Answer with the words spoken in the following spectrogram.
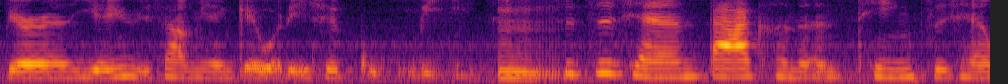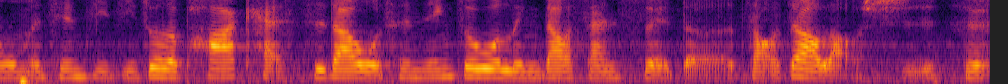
别人言语上面给我的一些鼓励，嗯，是之前大家可能听之前我们前几集做的 podcast，知道我曾经做过零到三岁的早教老师，对。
